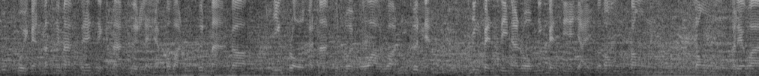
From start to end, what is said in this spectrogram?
พูดคุยกันมากขึ้นมากขึ้นให้สนิทกันมากขึ้นอะไรเงี้ยพอวันรุ่งขึ้นมาก็ยิ่งโฟล์กันมากขึ้นด้วยเพราะว่าวันรุ่งขึ้นเนี่ยยิ่งเป็นซีนอารมณ์ยิ่งเป็นซีนใหญ่ก็ต้องต้องต้องเขาเรียกว่า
